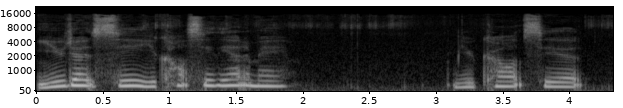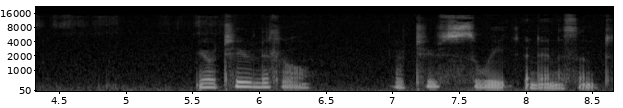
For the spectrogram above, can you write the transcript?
you don't see, you can't see the enemy. You can't see it. You're too little. You're too sweet and innocent.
